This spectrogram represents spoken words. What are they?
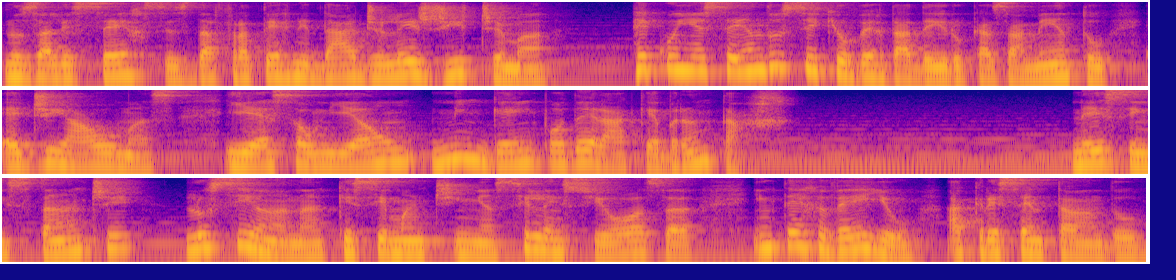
nos alicerces da fraternidade legítima, reconhecendo-se que o verdadeiro casamento é de almas e essa união ninguém poderá quebrantar. Nesse instante, Luciana, que se mantinha silenciosa, interveio, acrescentando:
